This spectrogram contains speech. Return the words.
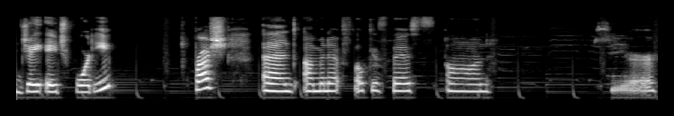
JH40 brush and I'm gonna focus this on here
